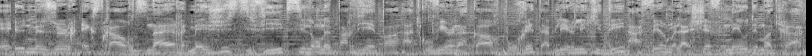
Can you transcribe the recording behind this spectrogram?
est une mesure extraordinaire, mais justifiée si l'on ne parvient pas à trouver un accord pour rétablir l'équité, affirme la chef néo-démocrate.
